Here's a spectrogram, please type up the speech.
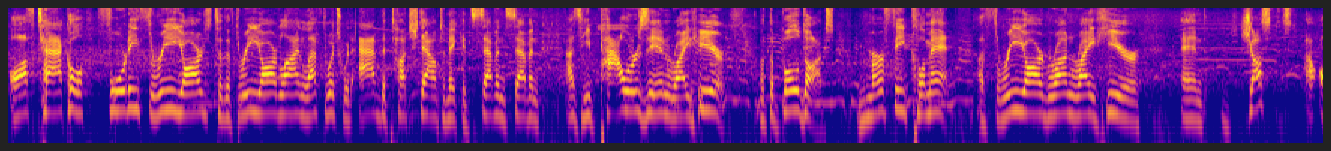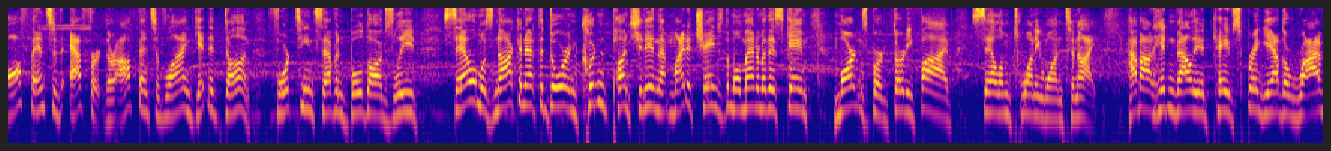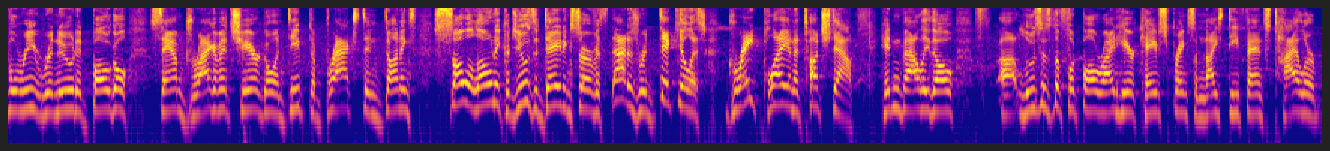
Off tackle, 43 yards to the three yard line. Leftwich would add the touchdown to make it 7 7 as he powers in right here. But the Bulldogs, Murphy Clement, a three yard run right here, and just uh, offensive effort. Their offensive line getting it done. 14 7 Bulldogs lead. Salem was knocking at the door and couldn't punch it in. That might have changed the momentum of this game. Martinsburg 35, Salem 21 tonight. How about Hidden Valley at Cave Spring? Yeah, the rivalry renewed at Bogle. Sam Dragovich here going deep to Braxton Dunnings. So alone he could use a dating service. That is ridiculous. Great play and a touchdown. Hidden Valley, though, uh, loses the football right here. Cave Spring, some nice defense. Tyler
